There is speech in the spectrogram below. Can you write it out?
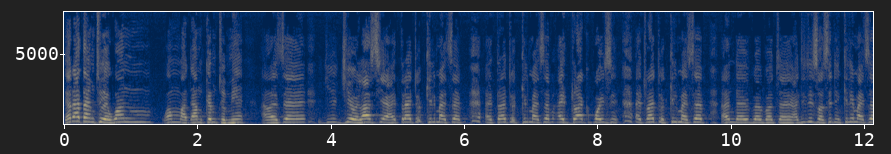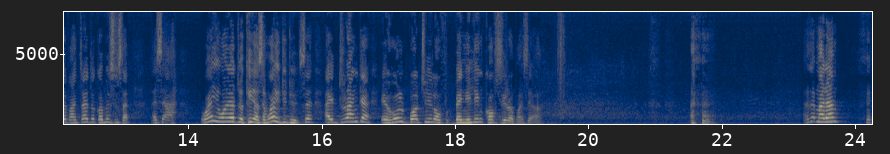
The other time, too, one, one madam came to me and I said, Gio, last year I tried to kill myself. I tried to kill myself. I drank poison. I tried to kill myself. And uh, but uh, I didn't succeed in killing myself. I tried to commit suicide. I said, ah, When you wanted to kill yourself, what did you do? Say, I drank a, a whole bottle of Benylin cough syrup. I said, oh. I said, Madam,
